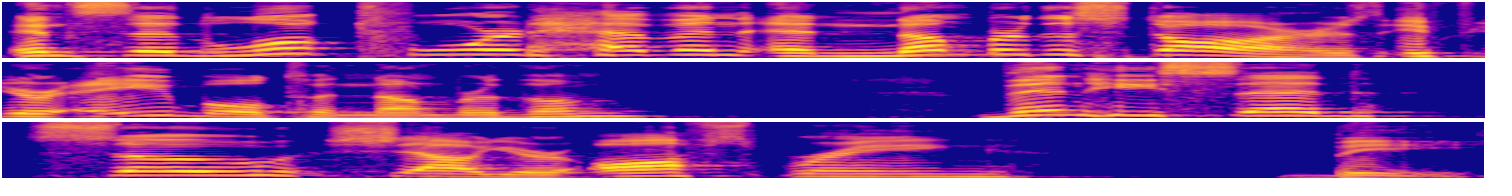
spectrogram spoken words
and said, Look toward heaven and number the stars if you're able to number them. Then he said, So shall your offspring be.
